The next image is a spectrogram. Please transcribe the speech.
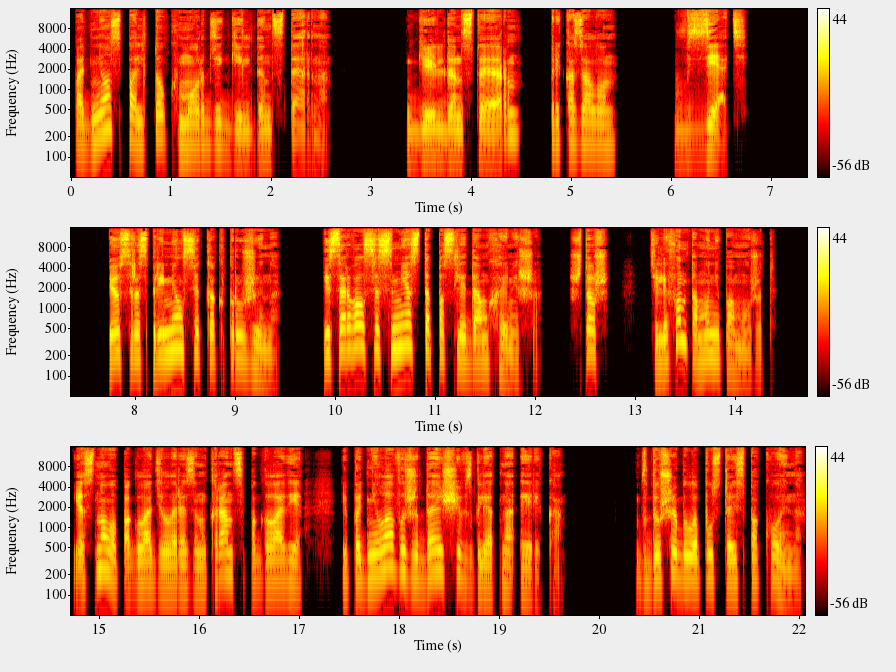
поднес пальто к морде Гильденстерна. «Гильденстерн?» — приказал он. «Взять!» Пес распрямился, как пружина, и сорвался с места по следам Хэмиша. Что ж, телефон тому не поможет. Я снова погладила Резенкранца по голове и подняла выжидающий взгляд на Эрика. В душе было пусто и спокойно.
